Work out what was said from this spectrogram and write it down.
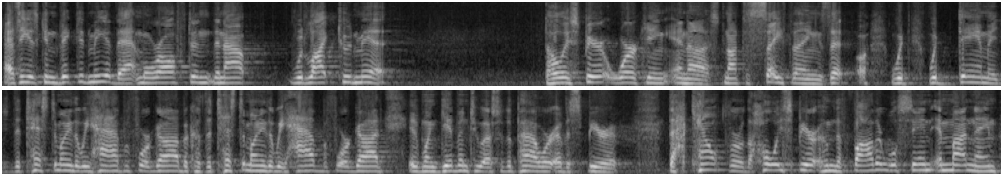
As He has convicted me of that more often than I would like to admit the Holy Spirit working in us, not to say things that would, would damage the testimony that we have before God, because the testimony that we have before God is when given to us through the power of the Spirit. The counselor, the Holy Spirit, whom the Father will send in my name,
